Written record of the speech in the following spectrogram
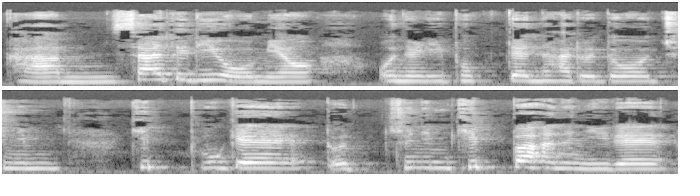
감사드리오며 오늘 이 복된 하루도 주님 기쁘게 또 주님 기뻐하는 일에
